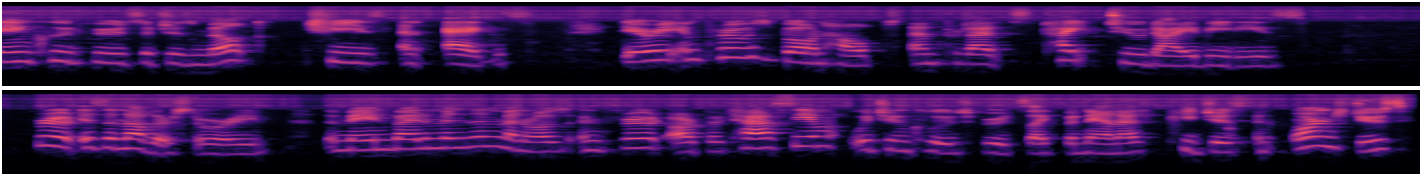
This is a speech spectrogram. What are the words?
They include foods such as milk, cheese, and eggs. Dairy improves bone health and prevents type 2 diabetes. Fruit is another story. The main vitamins and minerals in fruit are potassium, which includes fruits like bananas, peaches, and orange juice.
